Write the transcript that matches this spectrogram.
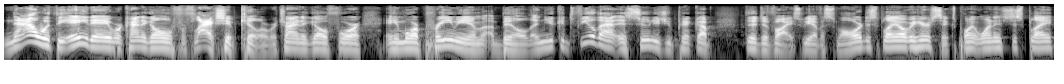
Now with the 8A, we're kind of going for flagship killer. We're trying to go for a more premium build, and you could feel that as soon as you pick up the device. We have a smaller display over here, 6.1 inch display,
